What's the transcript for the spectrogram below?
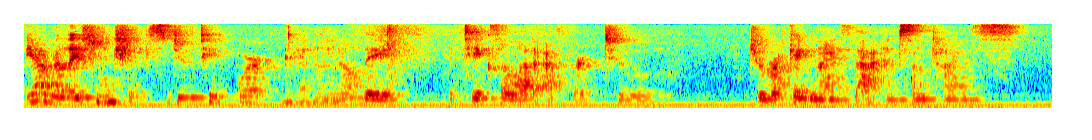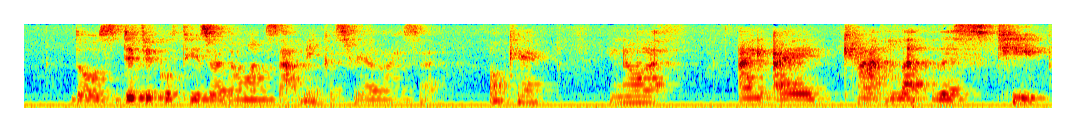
yeah, relationships do take work. Yeah. You know, they it takes a lot of effort to to recognize that, and sometimes those difficulties are the ones that make us realize that, okay, you know what, I I can't let this keep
